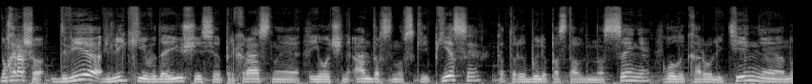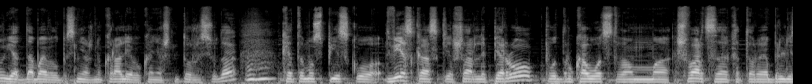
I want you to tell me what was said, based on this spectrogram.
Ну хорошо, две великие, выдающиеся, прекрасные и очень андерсоновские пьесы, которые были поставлены на сцене. «Голый король и тень». Ну, я добавил бы «Снежную королеву», конечно, тоже сюда, угу. к этому списку. Две сказки Шарля Перро под руководством Шварца, которые обрели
